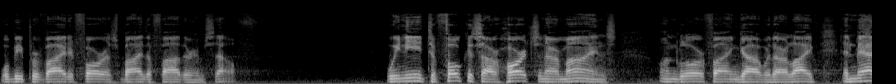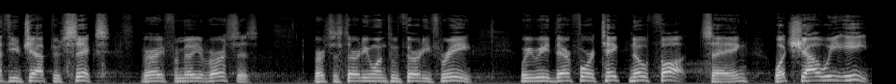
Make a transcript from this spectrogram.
will be provided for us by the Father Himself. We need to focus our hearts and our minds on glorifying God with our life. In Matthew chapter 6, very familiar verses, verses 31 through 33, we read, Therefore take no thought, saying, What shall we eat?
